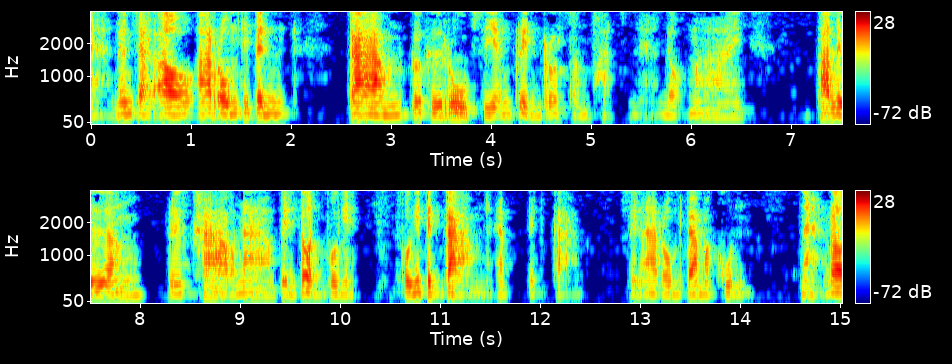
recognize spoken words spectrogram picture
นะเนื่องจากเอาอารมณ์ที่เป็นกามก็คือรูปเสียงกลิ่นรสสัมผัสนะดอกไม้ ผ้าเหลืองหรือข้าวน้ำเป็นต้น พวกนี้พวกนี้เป็นกามนะครับเป็นกาม เป็นอารมณ์กามคุณนะเรา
